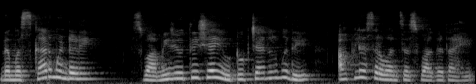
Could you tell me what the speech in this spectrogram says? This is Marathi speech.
नमस्कार मंडळी स्वामी ज्योतिष या यूट्यूब चॅनलमध्ये आपल्या सर्वांचं स्वागत आहे.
